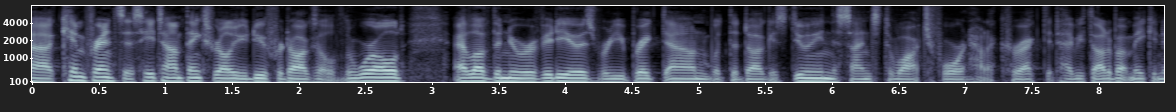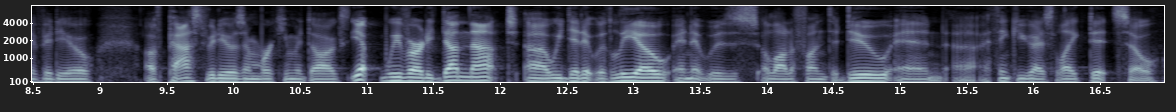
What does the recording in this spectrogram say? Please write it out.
Uh, Kim Francis. Hey, Tom. Thanks for all you do for dogs all over the world. I love the newer videos where you break down what the dog is doing, the signs to watch for, and how to correct it. Have you thought about making a video of past videos on working with dogs? Yep, we've already done that. Uh, we did it with Leo, and it was a lot of fun to do. And uh, I think you guys liked it. So,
